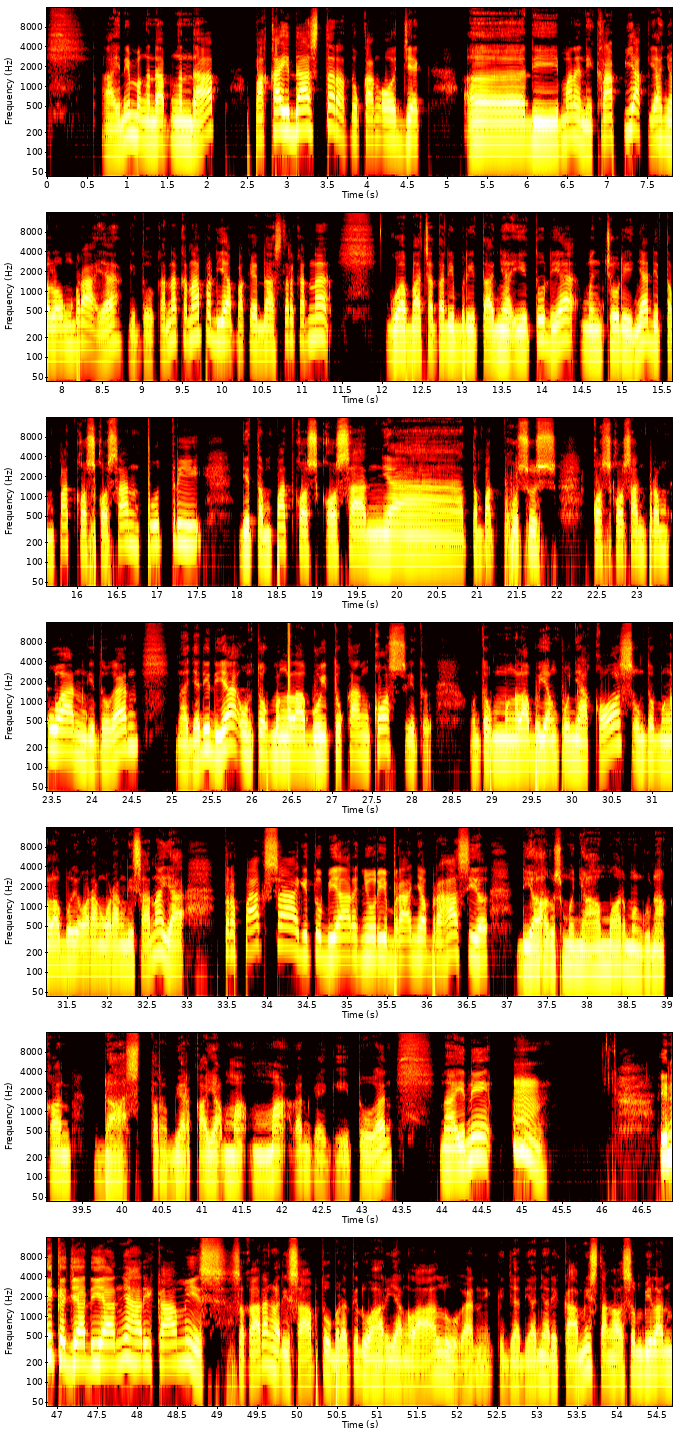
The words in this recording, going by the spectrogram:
Nah, ini mengendap-ngendap pakai daster tukang ojek eh, di mana nih Krapiak ya nyolong bra ya gitu. Karena kenapa dia pakai daster? Karena gua baca tadi beritanya itu dia mencurinya di tempat kos-kosan Putri di tempat kos-kosannya tempat khusus kos-kosan perempuan gitu kan. Nah, jadi dia untuk mengelabui tukang kos gitu. Untuk mengelabui yang punya kos, untuk mengelabui orang-orang di sana ya terpaksa gitu biar nyuri branya berhasil dia harus menyamar menggunakan daster biar kayak emak-emak kan kayak gitu kan. Nah, ini Ini kejadiannya hari Kamis, sekarang hari Sabtu, berarti dua hari yang lalu kan. Kejadiannya hari Kamis tanggal 19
